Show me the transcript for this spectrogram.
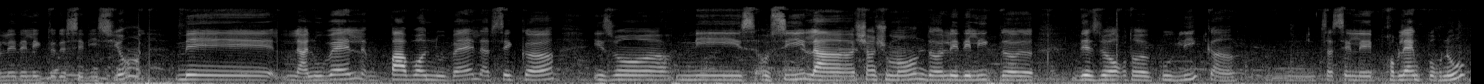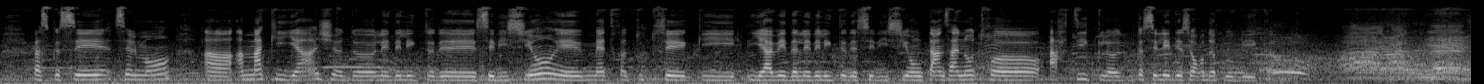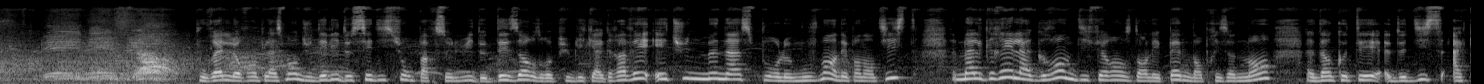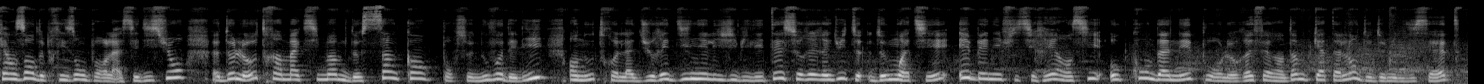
des délits de sédition. Mais la nouvelle, pas bonne nouvelle, c'est qu'ils ont mis aussi le changement des délits de désordre public ça, c'est les problèmes pour nous parce que c'est seulement un, maquillage de les de sédition et mettre tout ce qu'il y avait dans les délits de sédition dans un autre article que c'est les désordres publics. Pour elle, le remplacement du délit de sédition par celui de désordre public aggravé est une menace pour le mouvement indépendantiste, malgré la grande différence dans les peines d'emprisonnement. D'un côté, de 10 à 15 ans de prison pour la sédition, de l'autre, un maximum de 5 ans pour ce nouveau délit. En outre, la durée d'inéligibilité serait réduite de moitié et bénéficierait ainsi aux condamnés pour le référendum catalan de 2017.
